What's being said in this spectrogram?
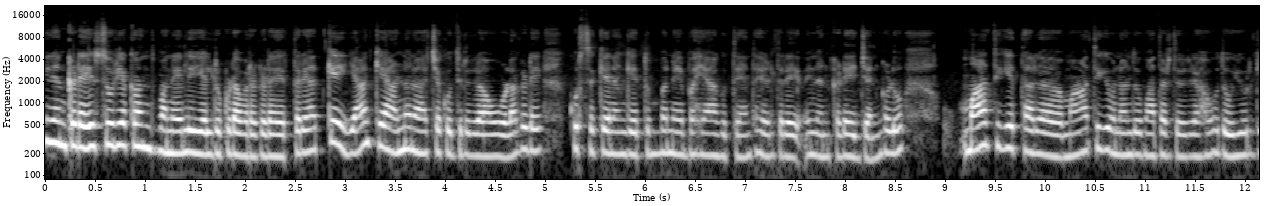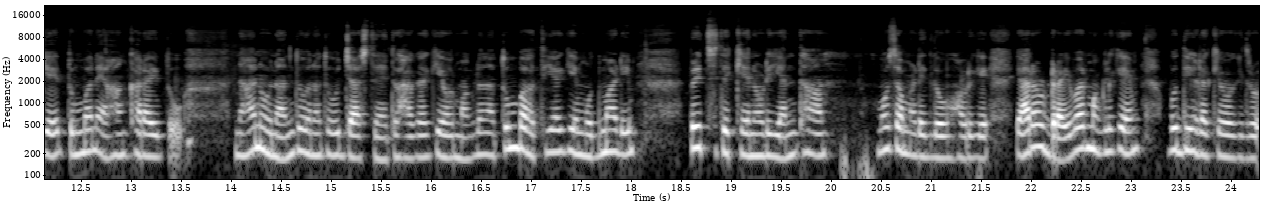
ಇನ್ನೊಂದು ಕಡೆ ಸೂರ್ಯಕಾಂತ್ ಮನೆಯಲ್ಲಿ ಎಲ್ಲರೂ ಕೂಡ ಹೊರಗಡೆ ಇರ್ತಾರೆ. ಅದಕ್ಕೆ ಯಾಕೆ ಅಣ್ಣನ ಆಚೆ ಕೂತಿರೋದು? ಒಳಗಡೆ ಕೂರ್ಸೋಕ್ಕೆ ನನಗೆ ತುಂಬಾ ಭಯ ಆಗುತ್ತೆ ಅಂತ ಹೇಳ್ತಾರೆ. ಇನ್ನೊಂದು ಕಡೆ ಜನಗಳು ಮಾತಿಗೆ ತಲ, ಮಾತಿಗೆ ಒಂದೊಂದು ಮಾತಾಡ್ತಿದ್ರೆ, ಹೌದು, ಇವ್ರಿಗೆ ತುಂಬಾ ಅಹಂಕಾರ ಇತ್ತು. ನಾನು, ನಂದು ಅನ್ನೋದು ಜಾಸ್ತಿ ಆಯಿತು ಹಾಗಾಗಿ ಅವ್ರ ಮಗಳನ್ನ ತುಂಬ ಅತಿಯಾಗಿ ಮುದ್ದು ಮಾಡಿ ಪ್ರೀತಿಸಿದ್ದಕ್ಕೆ ನೋಡಿ ಎಂಥ ಮೋಸ ಮಾಡಿದ್ಲು ಅವರಿಗೆ. ಯಾರೋ ಡ್ರೈವರ್ ಮಗಳಿಗೆ ಬುದ್ಧಿ ಹೇಳೋಕ್ಕೆ ಹೋಗಿದ್ರು.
